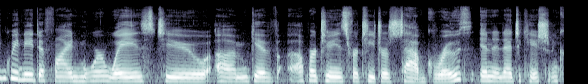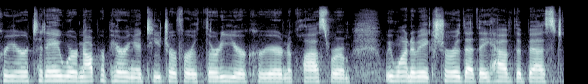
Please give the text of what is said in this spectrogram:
Think we need to find more ways to um, give opportunities for teachers to have growth in an education career. Today, we're not preparing a teacher for a 30-year career in a classroom. We want to make sure that they have the best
